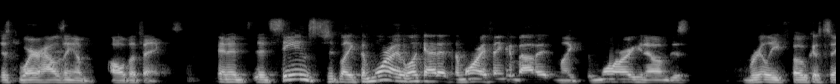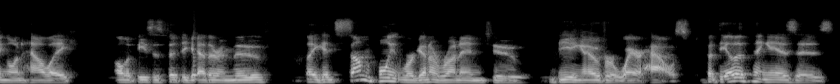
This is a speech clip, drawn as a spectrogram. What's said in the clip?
Just warehousing of all the things and it it seems like the more I look at it, the more I think about it, and like the more you know, I'm just really focusing on how like all the pieces fit together and move. Like at some point, we're gonna run into being over warehoused. But the other thing is, is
